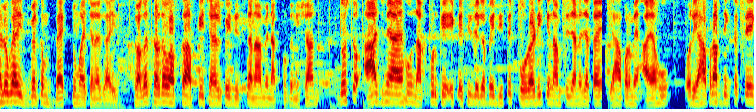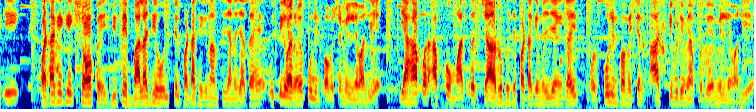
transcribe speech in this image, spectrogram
Hello guys welcome back to my channel guys स्वागत करता हूँ आपका आपके चैनल पे जिसका नाम है नागपुर का निशान। दोस्तों, आज मैं आया हूँ नागपुर के एक ऐसी जगह पे जिसे कोराडी के नाम से जाना जाता है। यहाँ पर मैं आया हूँ और यहाँ पर आप देख सकते हैं कि पटाखे की एक शॉप है, जिसे बालाजी होलसेल पटाखे के नाम से जाना जाता है। उसी के बारे में फुल इन्फॉर्मेशन मिलने वाली है। यहाँ पर आपको मात्र चार रुपए से पटाखे मिल जाएँगे गाइस और फुल इन्फॉर्मेशन आज के वीडियो में आपको जो है मिलने वाली है।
